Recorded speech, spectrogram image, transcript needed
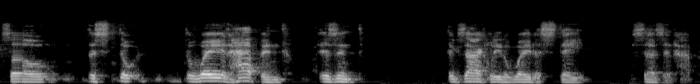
So this the, the way it happened isn't exactly the way the state says it happened.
